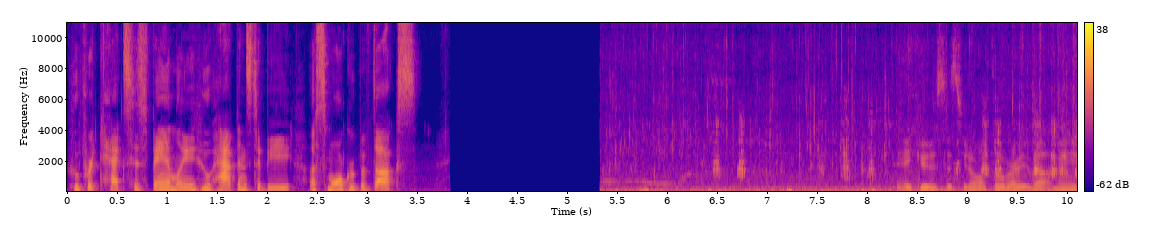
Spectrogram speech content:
who protects his family, who happens to be a small group of ducks. Hey Gooses, you don't have to worry about me.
